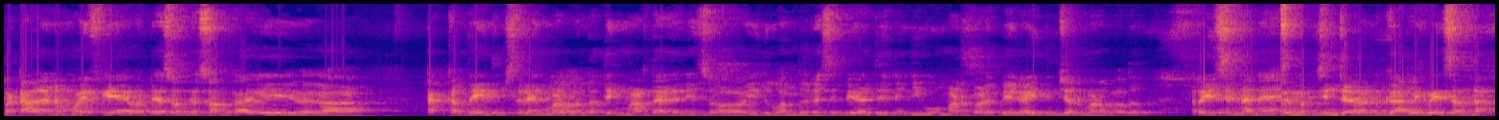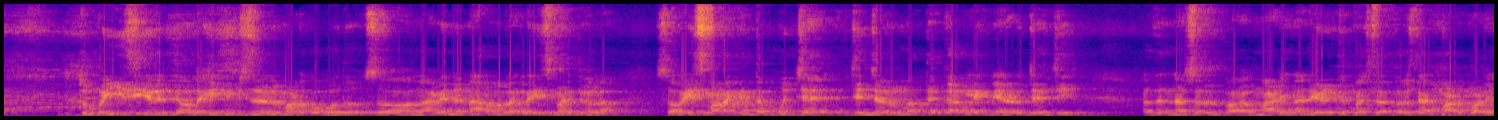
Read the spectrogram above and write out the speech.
ಬಟ್ ಆದರೆ ನಮ್ಮ ವೈಫ್ಗೆ ಹೊಟ್ಟೆ ಸೊಂದೆ ಸೊ ಹಂಗಾಗಿ ಇವಾಗ ಟಕ್ ಅಂತ ಐದು ನಿಮಿಷದಲ್ಲಿ ಏನು ಮಾಡೋದು ಅಂತ ಥಿಂಕ್ ಮಾಡ್ತಾ ಇದ್ದೀನಿ. ಸೊ ಇದು ಒಂದು ರೆಸಿಪಿ ಹೇಳ್ತೀನಿ. ನೀವು ಮಾಡ್ಕೊಳ್ಳಿ. ಬೇಗ ಐದು ನಿಮಿಷದಲ್ಲಿ ಮಾಡ್ಬೋದು. ರೈಸಿಂದಾನೆ ಜಿಂಜರ್ ಅಂಡ್ ಗಾರ್ಲಿಕ್ ರೈಸ್ ಅಂತ. ಇದು ತುಂಬ ಈಸಿ ಇರುತ್ತೆ. ಒಂದು ಐದು ನಿಮಿಷದಲ್ಲಿ ಮಾಡ್ಕೋಬೋದು. ಸೊ ನಾವೇನು ನಾರ್ಮಲ್ ಆಗಿ ರೈಸ್ ಮಾಡ್ತೀವಲ್ಲ? ಸೊ ರೈಸ್ ಮಾಡೋಕ್ಕಿಂತ ಮುಂಚೆ ಜಿಂಜರು ಮತ್ತು ಗಾರ್ಲಿಕ್ನ ಎರಡು ಜಜ್ಜಿ ಅದನ್ನ ಸ್ವಲ್ಪ ಮಾಡಿ ನಾನು ಹೇಳ್ತೀನಿ ಪ್ರಸ್ತುತ ತೋರಿಸ್ತಾ ಹಂಗೆ ಮಾಡ್ಕೊಳ್ಳಿ.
